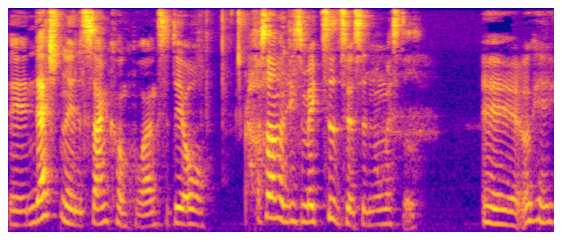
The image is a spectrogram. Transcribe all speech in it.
øh, national sangkonkurrence det år. Og så havde man ligesom ikke tid til at sende nogen afsted. Øh, okay.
